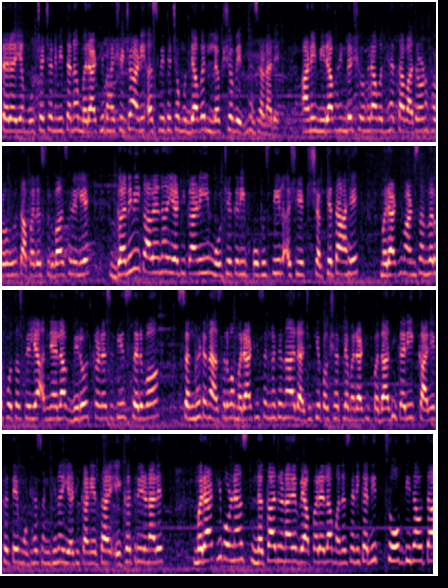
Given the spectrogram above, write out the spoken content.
तर या मोर्चाच्या निमित्तानं मराठी भाषेच्या आणि अस्मितेच्या मुद्द्यावर लक्ष वेधलं जाणार आहे. आणि मीरा भाईंदर शहरामध्ये आता वातावरण हळूहळू तापायला सुरुवात झालेली आहे. गनिमी काव्यानं या ठिकाणी मोर्चेकरी पोहोचतील अशी एक शक्यता आहे. मराठी माणसांवर होत असलेल्या अन्यायाला विरोध करण्यासाठी सर्व संघटना सर्व मराठी संघटना राजकीय पक्षातले मराठी पदाधिकारी कार्यकर्ते मोठ्या संख्येनं या ठिकाणी आता एकत्र येणार आहेत. मराठी बोलण्यास नकार देणाऱ्या व्यापाऱ्याला मनसैनिकांनी चोप दिला होता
